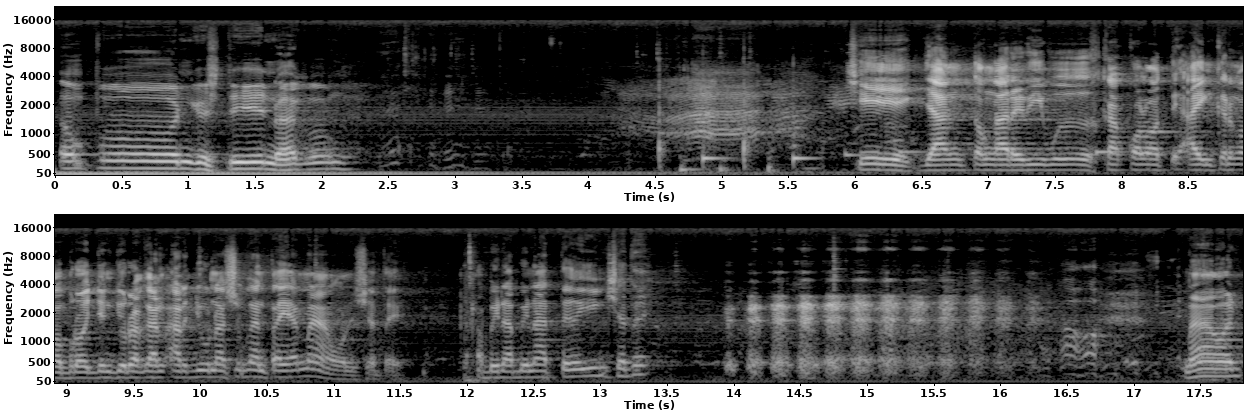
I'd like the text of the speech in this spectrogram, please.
ampun Gusti Agung Cik jantung ngaririweuh ka kolote aing keur ngobrol jeung juragan Arjuna Sugan taya naon sia teh. Kabina-bina teuing sia teh. Naon?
